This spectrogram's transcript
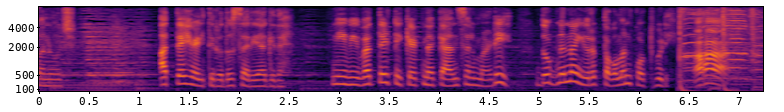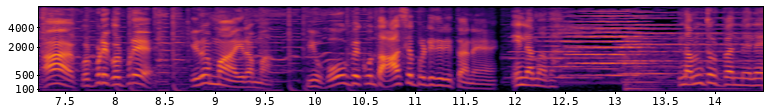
ಮನೋಜ್ ಅತ್ತೆ ಹೇಳ್ತಿರೋದು ಸರಿಯಾಗಿದೆ. ನೀವು ಇವತ್ತೇ ಟಿಕೆಟ್ನ ಕ್ಯಾನ್ಸಲ್ ಮಾಡಿ ದುಡ್ಡನ್ನ ಇವ್ರಿಗೆ ತಗೊಂಬಂದು ಕೊಟ್ಬಿಡಿ. ಕೊಟ್ಬಿಡಿ ಕೊಟ್ಬಿಡಿ. ಇರಮ್ಮ ಇರಮ್ಮ. ನೀವು ಹೋಗ್ಬೇಕು ಅಂತ ಆಸೆ ಪಟ್ಟಿದ್ದೀರಿ ತಾನೆ. ಇಲ್ಲ ಮಾವ. ನಮ್ಮ ದುಡ್ಡು ಬಂದಮೇಲೆ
